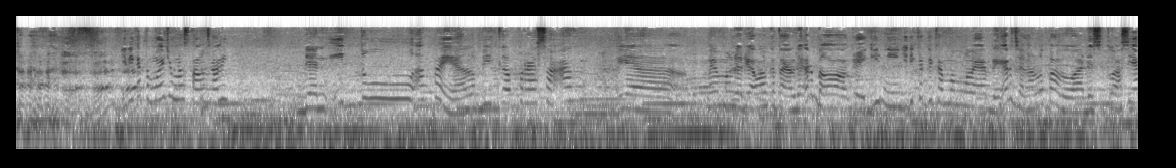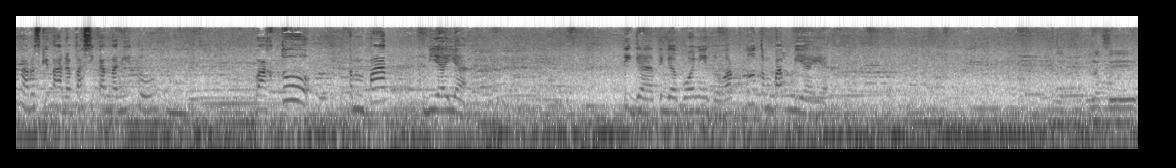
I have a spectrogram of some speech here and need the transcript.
Jadi ketemunya cuma setahun sekali. Dan itu apa ya lebih ke perasaan ya memang dari awal kita LDR bakal kayak gini. Jadi ketika memulai LDR jangan lupa bahwa ada situasi yang harus kita adaptasikan tadi itu. Waktu tempat biaya. Tiga tiga poin itu. Waktu tempat biaya. Lebih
